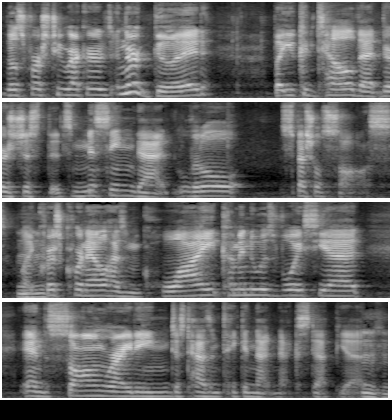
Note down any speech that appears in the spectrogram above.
those first two records and they're good but you can tell that there's just it's missing that little special sauce. Like mm-hmm. Chris Cornell hasn't quite come into his voice yet, and the songwriting just hasn't taken that next step yet. Mm-hmm.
